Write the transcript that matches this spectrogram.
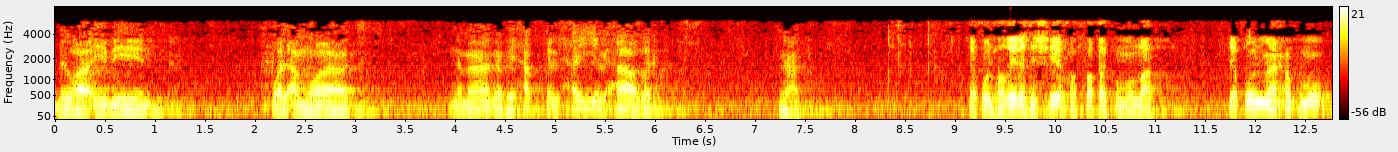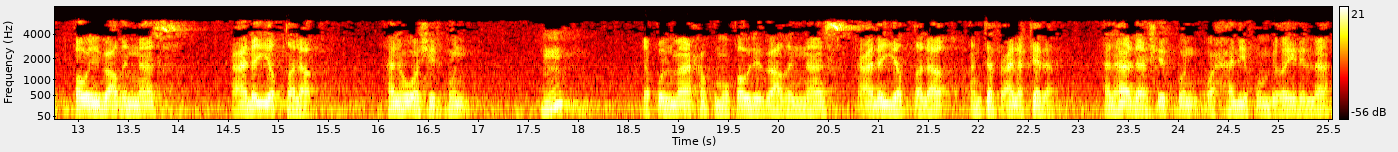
بالغائبين والأموات. إنما هذا في حق الحي الحاضر. نعم. يقول فضيلة الشيخ وفقكم الله. يقول ما حكم قول بعض الناس علي الطلاق؟ هل هو شرك؟ يقول ما حكم قول بعض الناس علي الطلاق أن تفعل كذا؟ هل هذا شرك وحلف بغير الله؟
